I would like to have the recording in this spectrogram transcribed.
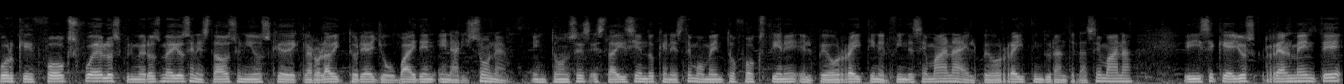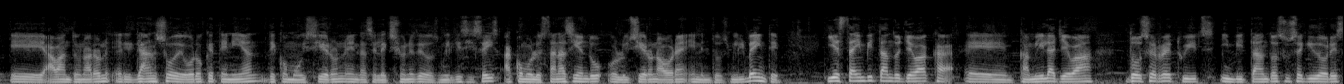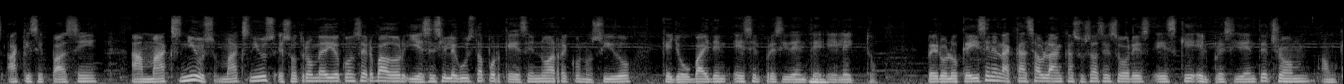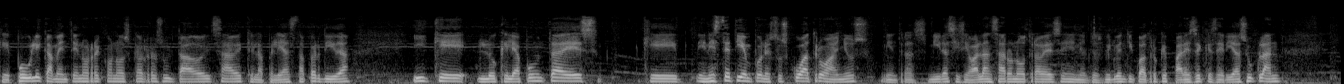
porque Fox fue de los primeros medios en Estados Unidos que declaró la victoria de Joe Biden en Arizona. Entonces está diciendo que en este momento Fox tiene el peor rating el fin de semana, el peor rating durante la semana. Y dice que ellos realmente eh, abandonaron el ganso de oro que tenían de como hicieron en las elecciones de 2016 a como lo están haciendo o lo hicieron ahora en el 2020. Y está invitando, lleva eh, Camila lleva 12 retweets invitando a sus seguidores a que se pase a Max News. Max News es otro medio conservador y ese sí le gusta porque ese no ha reconocido que Joe Biden es el presidente Mm. electo. Pero lo que dicen en la Casa Blanca sus asesores es que el presidente Trump, aunque públicamente no reconozca el resultado, él sabe que la pelea está perdida y que lo que le apunta es que en este tiempo, en estos cuatro años, mientras mira si se va a lanzar o no otra vez en el 2024, que parece que sería su plan,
